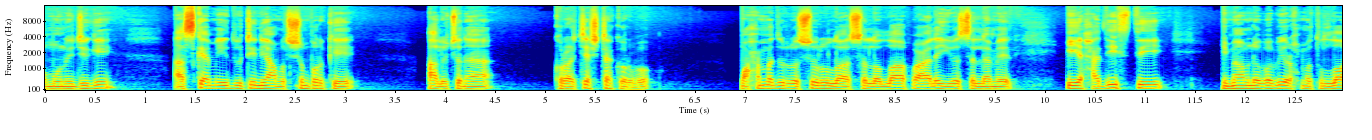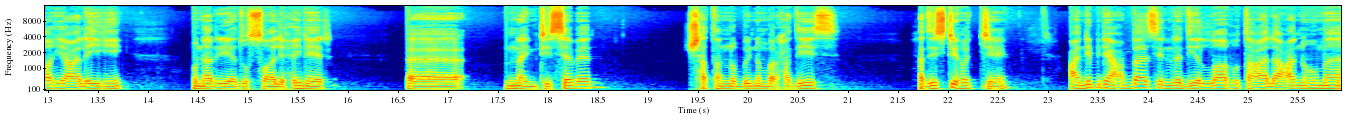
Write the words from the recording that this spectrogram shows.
অমনোযোগী। আজকে আমি এই দুটি নিয়ামত সম্পর্কে আলোচনা করার চেষ্টা করব। মোহাম্মদুর রসুল্লাহ সাল্লাহ আলহি আসাল্লামের এই হাদিসটি ইমাম নবী রহমতুল্লাহ আলহি উনার রিয়াদুসালহিনের নাইনটি সেভেন সাতানব্বই নম্বর হাদিস। হাদিসটি হচ্ছে আনিবনে আব্বাসিন রদি আল্লাহ তালা আনহুমা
